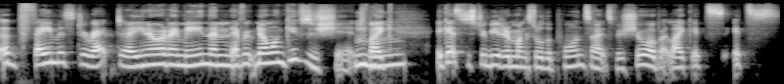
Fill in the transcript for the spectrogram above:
a famous director, you know what I mean, then every no one gives a shit. Like it gets distributed amongst all the porn sites for sure, but like it's it's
